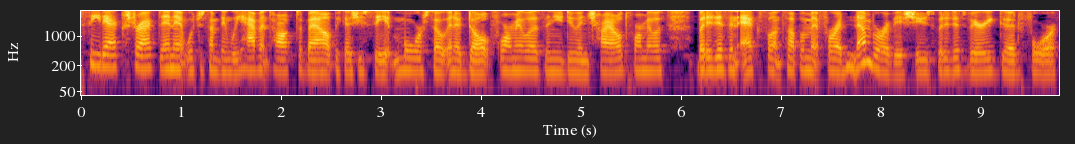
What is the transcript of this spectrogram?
seed extract in it, which is something we haven't talked about because you see it more so in adult formulas than you do in child formulas. But it is an excellent supplement for a number of issues, but it is very good for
